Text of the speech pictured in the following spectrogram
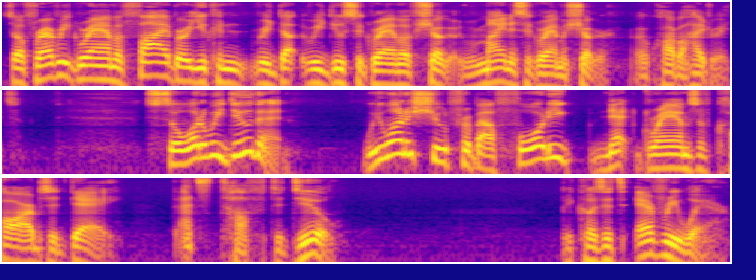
So for every gram of fiber, you can redu- reduce a gram of sugar, minus a gram of sugar or carbohydrates. So what do we do then? We want to shoot for about 40 net grams of carbs a day. That's tough to do because it's everywhere.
